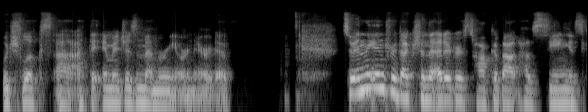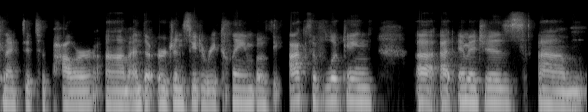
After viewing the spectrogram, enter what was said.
which looks uh, at the image's memory or narrative. So in the introduction, the editors talk about how seeing is connected to power um, and the urgency to reclaim both the act of looking uh, at images um,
